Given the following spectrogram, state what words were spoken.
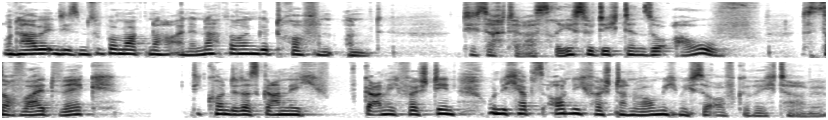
Und habe in diesem Supermarkt noch eine Nachbarin getroffen und die sagte, was regst du dich denn so auf? Das ist doch weit weg. Die konnte das gar nicht, gar nicht verstehen. Und ich habe es auch nicht verstanden, warum ich mich so aufgeregt habe.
